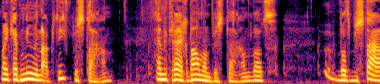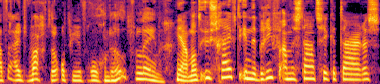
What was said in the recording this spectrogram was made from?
Maar ik heb nu een actief bestaan. En ik krijg dan een bestaan wat wat bestaat uit wachten op je volgende hulpverlener. Ja, want u schrijft in de brief aan de staatssecretaris...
